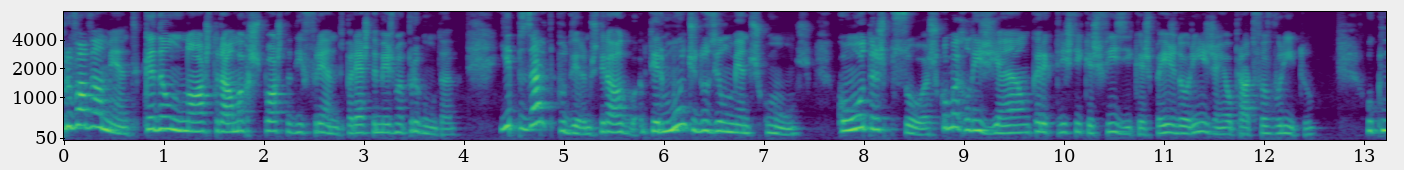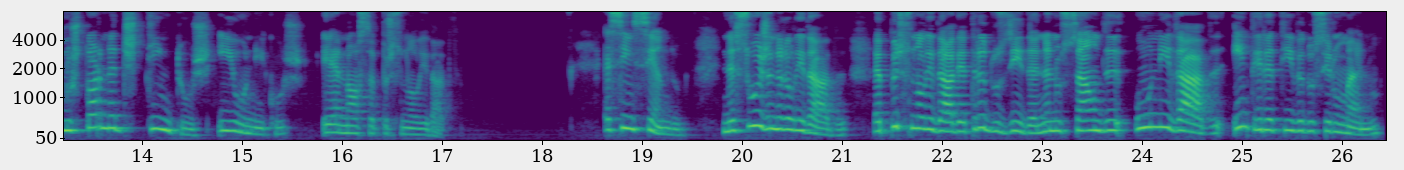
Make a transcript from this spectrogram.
Provavelmente cada um de nós terá uma resposta diferente para esta mesma pergunta. E apesar de podermos ter, algo, ter muitos dos elementos comuns com outras pessoas, como a religião, características físicas, país de origem ou prato favorito, o que nos torna distintos e únicos é a nossa personalidade. Assim sendo, na sua generalidade, a personalidade é traduzida na noção de unidade integrativa do ser humano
